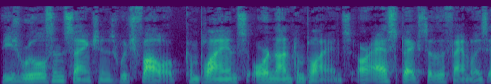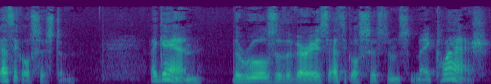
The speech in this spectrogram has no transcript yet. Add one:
These rules and sanctions which follow compliance or noncompliance are aspects of the family's ethical system. Again, the rules of the various ethical systems may clash.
